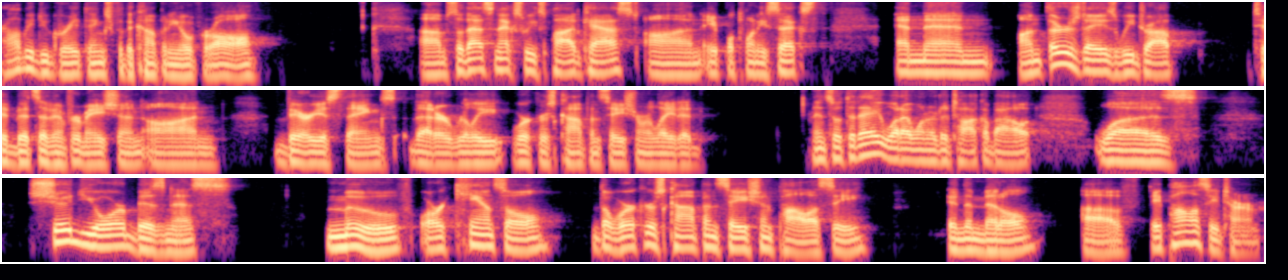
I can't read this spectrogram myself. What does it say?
probably do great things for the company overall. Um, so that's next week's podcast on April 26th. And then on Thursdays, we drop tidbits of information on various things that are really workers' compensation related. And so today, what I wanted to talk about was should your business move or cancel the workers' compensation policy in the middle of a policy term?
